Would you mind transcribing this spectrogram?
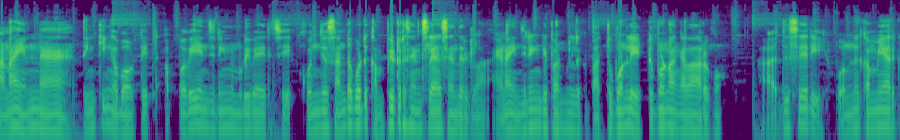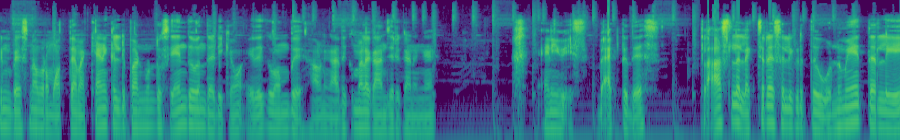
ஆனால் என்ன? திங்கிங் அபவுட் இட் அப்போவே இன்ஜினியரிங் முடிவாயிருச்சு. கொஞ்சம் சண்டை போட்டு கம்ப்யூட்டர் சயின்ஸ்லேயே சேர்ந்துருக்கலாம். ஏன்னா இன்ஜினியரிங் டிபார்ட்மெண்ட்டில் பத்து பொண்ணில் எட்டு பொண்ணு அங்கே தான் இருக்கும். அது சரி பொண்ணு கம்மியாக இருக்குன்னு பேசினா அப்புறம் மொத்த மெக்கானிக்கல் டிபார்ட்மெண்ட்டும் சேர்ந்து வந்து அடிக்கும். எதுக்கு வம்பு? அவனுங்க அதுக்கு மேலே காஞ்சிருக்கானுங்க. எனிவேஸ் பேக் டு திஸ் கிளாஸில் லெக்சரை சொல்லி கொடுத்து ஒன்றுமே தெரிலையே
